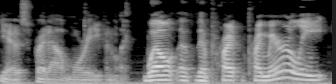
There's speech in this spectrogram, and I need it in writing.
you know spread out more evenly? Well, uh, they're pri- primarily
